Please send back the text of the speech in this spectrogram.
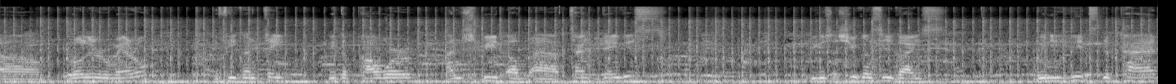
um, Rolly Romero if he can take with the power and speed of uh, Tank Davis because as you can see guys when he hits the pad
